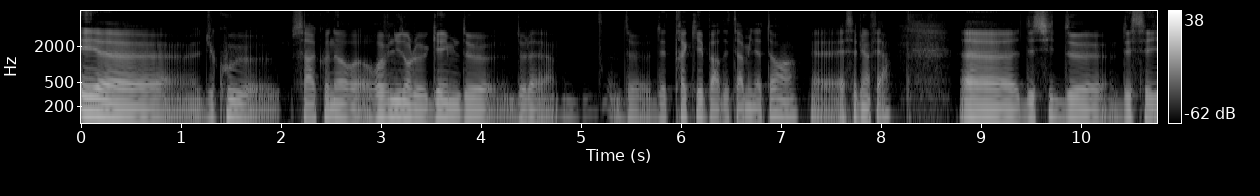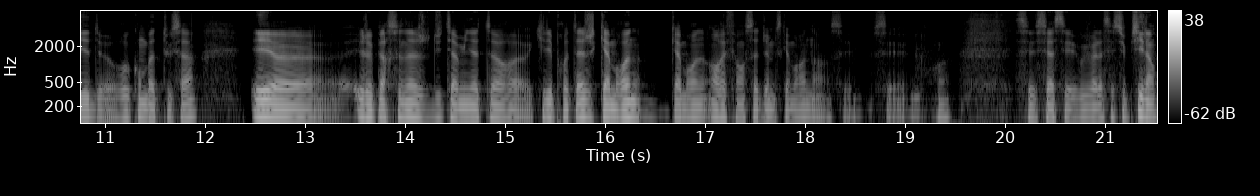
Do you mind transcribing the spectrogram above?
Et euh, du coup, euh, Sarah Connor, euh, revenue dans le game de, d'être traquée par des Terminators, hein, elle sait bien faire, décide de, d'essayer de recombattre tout ça. Et, le personnage du Terminator qui les protège, Cameron, Cameron en référence à James Cameron, hein, c'est, assez, subtil. hein.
